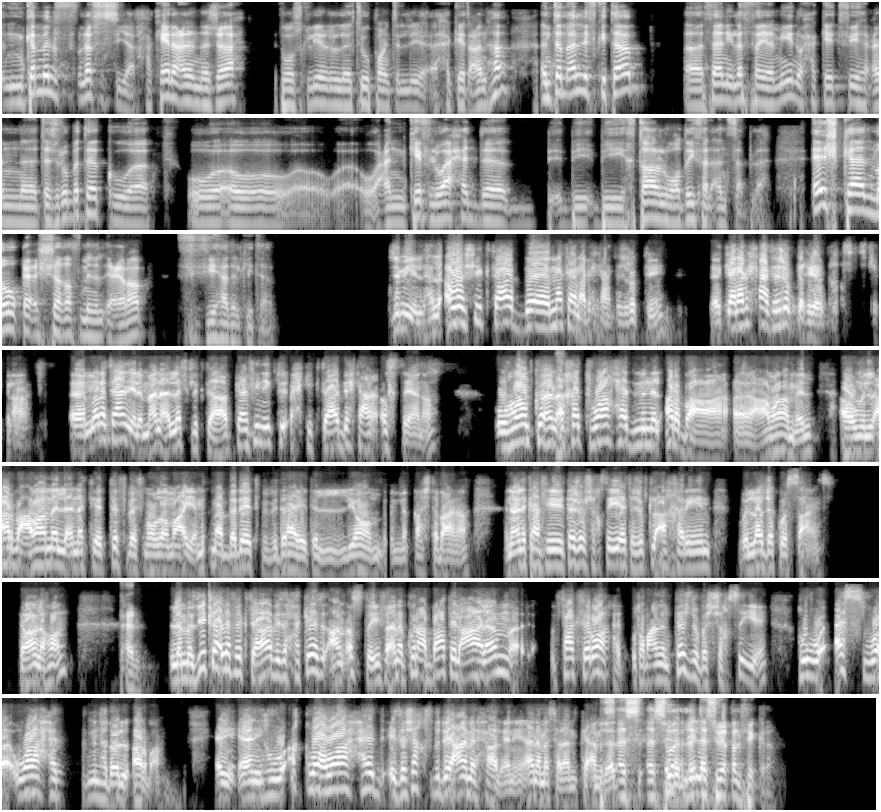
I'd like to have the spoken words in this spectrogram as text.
نكمل في نفس السياق. حكينا عن النجاح. It was clear ال two points اللي حكيت عنها. أنت مؤلف كتاب آه ثاني لفه يمين وحكيت فيه عن تجربتك و... و... و... وعن كيف الواحد بي... بيختار الوظيفة الأنسب له. إيش كان موقع الشغف من الإعراب في, في هذا الكتاب؟ جميل هلا أول شيء كتاب آه، ما كان عم يحكي عن تجربتي آه، كان عم يحكي عن تغيير التخصص بشكل عام مرة ثانية لما أنا ألفت الكتاب كان فيني أحكي كتاب بيحكي عن قصتي أنا وهون كنت أنا أخذت واحد من الأربع عوامل أو من الأربع عوامل لأنك تثبت موضوع معين مثل ما بديت ببداية اليوم بالنقاش تبعنا إنه أنا كان في تجربة شخصية تجربة الآخرين وال logic وال science تمام لهون؟ حلو. لما جيت أألف الكتاب إذا حكيت عن قصتي فأنا بكون عم بعطي العالم factor واحد. وطبعا التجربة الشخصية هو أسوأ واحد من هدول الأربعة. يعني يعني هو أقوى واحد إذا شخص بده يعامل حاله. يعني أنا مثلا كأمجد أس اسوء لتسويق الفكرة.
